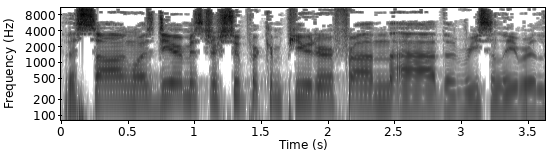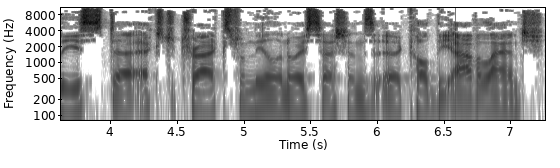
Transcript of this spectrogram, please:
The song was "Dear Mr. Supercomputer" from uh, the recently released uh, extra tracks from the Illinois sessions uh, called "The Avalanche."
